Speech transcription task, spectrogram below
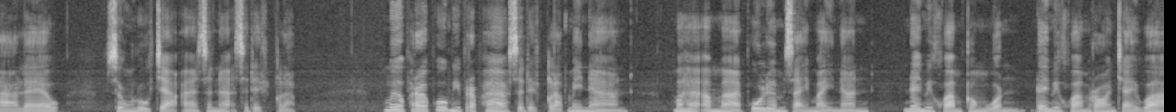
ถาแล้ว ทรงลุกจากอาสนะเสด็จกลับ เมื่อพระผู้มีพระภาคเสด็จกลับไม่นาน มหาอามาตย์ผู้เลื่อมใสใหม่นั้น ได้มีความกังวล ได้มีความร้อนใจว่า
